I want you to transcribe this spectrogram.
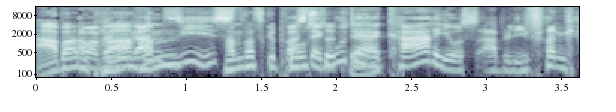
aber ein Aber paar haben, siehst, haben was gepostet. was der gute ja. Herr Karius abliefern kann,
